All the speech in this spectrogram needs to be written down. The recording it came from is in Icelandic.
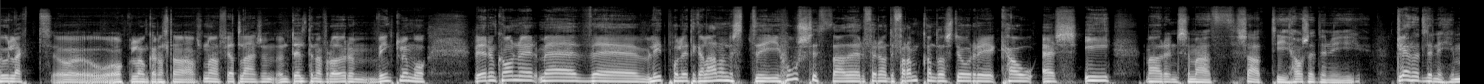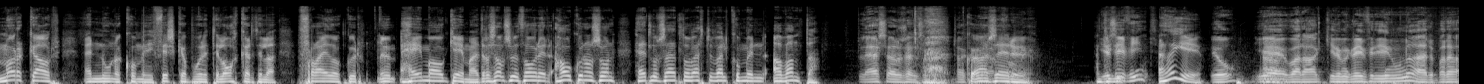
huglegt og, okkur langar alltaf að fjalla eins um, um deildina frá öðrum vinklum og við erum konir með uh, lead political analyst í húsið. Það er fyrirhandi framkvæmdastjóri KSI maðurinn sem að satt í hásættinu í glerhöllinni í mörg ár en núna komið í fiskabúri til okkar til að fræða okkur um heima og geima. Þetta er sjálfsögðu Þórir Hákunarsson, heil og sæll og verður velkomin að vanda. Blessaður og sæl Hvað segir þú? Ég segi fínt Er það ekki? Jú, ég var að gera mig grein fyrir því núna Það er bara,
